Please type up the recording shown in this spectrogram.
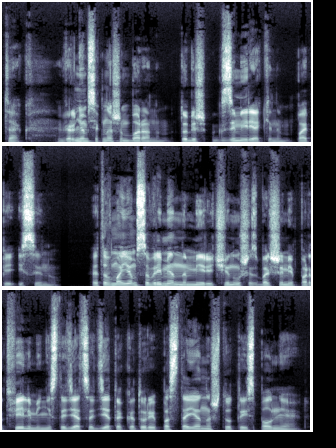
Так, вернемся к нашим баранам, то бишь к Замерякиным, папе и сыну. Это в моем современном мире чинуши с большими портфелями не стыдятся деток, которые постоянно что-то исполняют.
